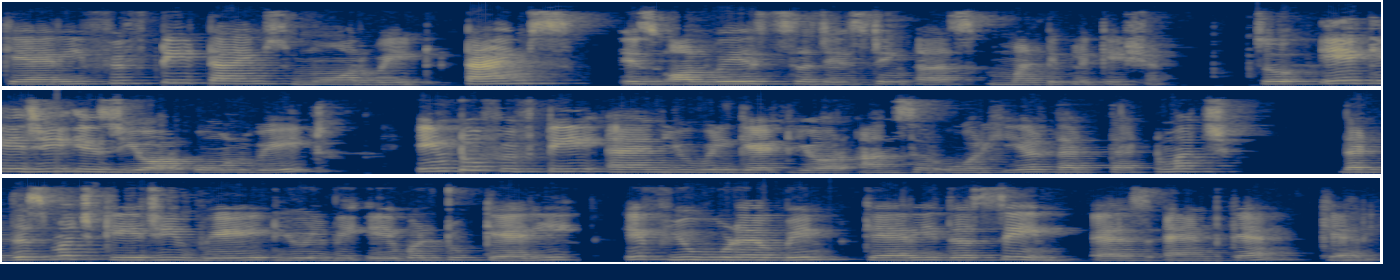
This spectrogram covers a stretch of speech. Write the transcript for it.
carry 50 times more weight. Times is always suggesting us multiplication. So a kg is your own weight into 50 and you will get your answer over here that that much that this much kg weight you will be able to carry if you would have been carry the same as ant can carry.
